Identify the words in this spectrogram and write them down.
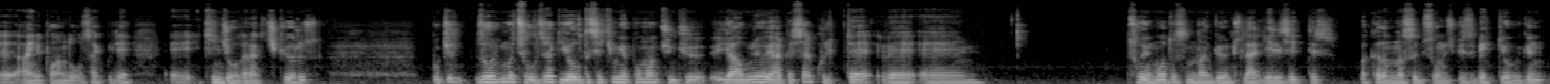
e, aynı puanda olsak bile e, ikinci olarak çıkıyoruz. Bugün zor bir maç olacak. Yolda çekim yapamam çünkü yağmur yağıyor arkadaşlar. Kulüpte ve e, soyunma odasından görüntüler gelecektir. Bakalım nasıl bir sonuç bizi bekliyor bugün.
